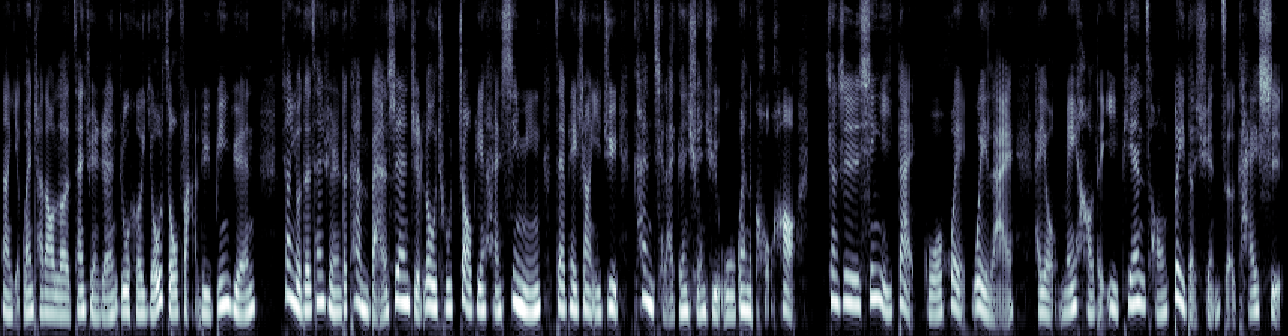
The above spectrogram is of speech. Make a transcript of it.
那也观察到了参选人如何游走法律边缘。像有的参选人的看板虽然只露出照片和姓名，再配上一句看起来跟选举无关的口号，像是新一代国会未来，还有美好的一天从对的选择开始。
